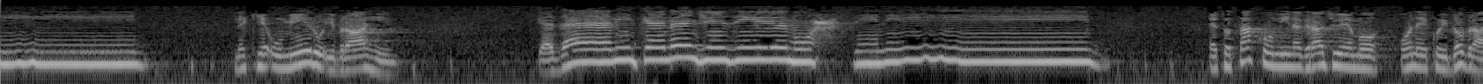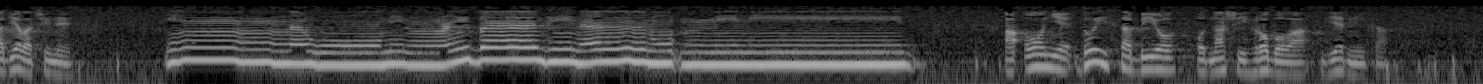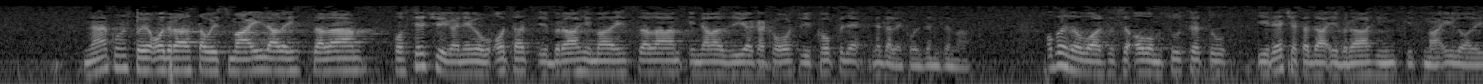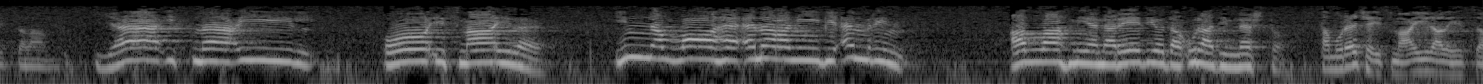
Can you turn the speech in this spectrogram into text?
Nek je u miru Ibrahim. كذلك نجزي المحسنين Eto tako mi nagrađujemo one koji dobra djela čine. doista bio od naših robova vjernika. Nakon što je odrastao Ismail a.s. posjećuje ga njegov otac Ibrahim a.s. i nalazi ga kako osvi koplje nedaleko od zemzema. Obazovali su se ovom susretu i reče tada Ibrahim Ismailu a.s. Ja Ismail, o Ismaile, inna Allahe emarani bi emrin Allah mi je naredio da uradim nešto. Pa mu reče Ismail a.s.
